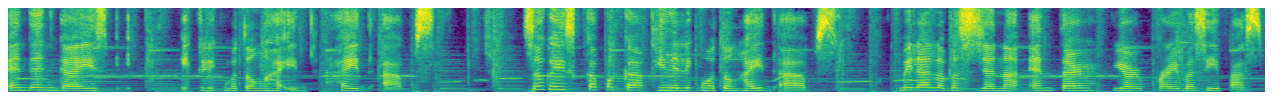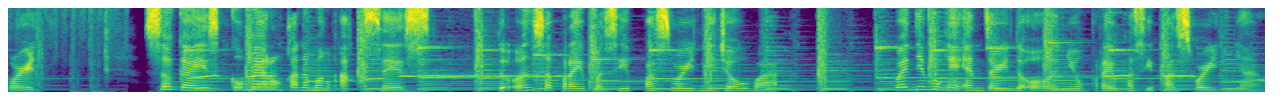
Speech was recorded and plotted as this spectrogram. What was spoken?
And then guys, i-click mo tong hide, hide apps. So guys, kapag ka kinilik mo tong hide apps, may lalabas dyan na enter your privacy password. So guys, kung meron ka namang access doon sa privacy password ni Jowa, pwede mong i-enter doon yung privacy password niya.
